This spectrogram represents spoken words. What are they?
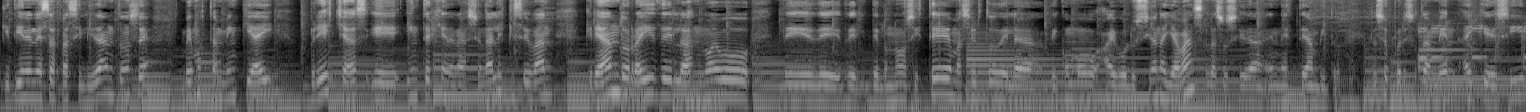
que, tienen esa facilidad. Entonces, vemos también que hay brechas eh, intergeneracionales que se van creando a raíz de, las nuevos, de, los nuevos sistemas, ¿cierto? De, la, de cómo evoluciona y avanza la sociedad en este ámbito. Entonces, por eso también hay que decir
